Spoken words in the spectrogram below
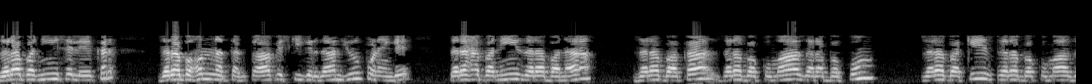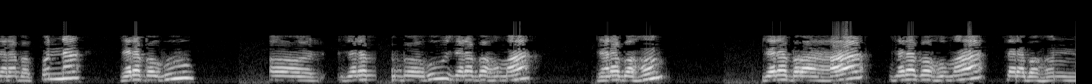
ذرا بنی سے لے کر ذرا بہن تک. تو آپ اس کی گردان یوں پڑھیں گے. ذرا بنی ذرا بنا ذرا بکا ذرا بکما ذرا بکم ذرا بکی ذرا بکما ذرا بکن ذرا بہو اور ذرا بہو ذرا بہما ذرا بہم ذرا بہا ذرا بہما ذرا بہن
